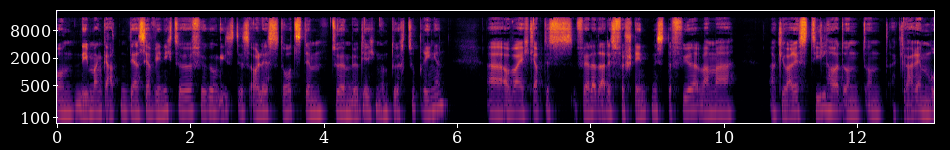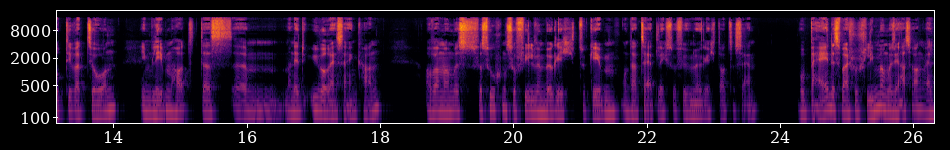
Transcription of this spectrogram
und neben einem Gatten, der sehr wenig zur Verfügung ist, das alles trotzdem zu ermöglichen und durchzubringen. Äh, aber ich glaube, das fördert auch das Verständnis dafür, wenn man ein klares Ziel hat und, und eine klare Motivation im Leben hat, dass ähm, man nicht überall sein kann. Aber man muss versuchen, so viel wie möglich zu geben und dann zeitlich so viel wie möglich da zu sein. Wobei, das war schon schlimmer, muss ich auch sagen, weil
